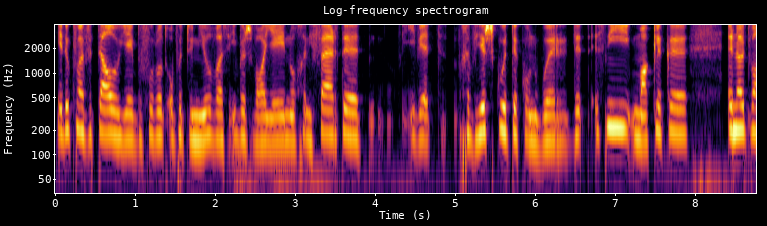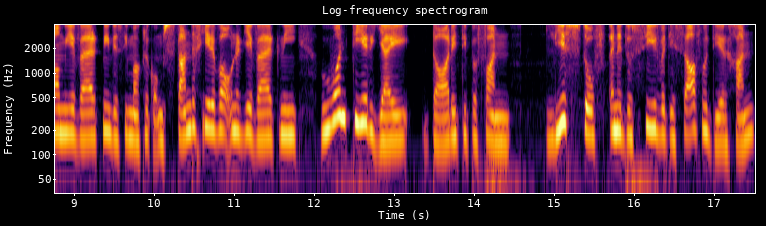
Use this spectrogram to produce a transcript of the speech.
jy het ook vir my vertel hoe jy byvoorbeeld op 'n toneel was iewers waar jy nog in die verte, jy weet, geweerskote kon hoor. Dit is nie maklike inhoud waarmee jy werk nie. Dis nie maklike omstandighede waaronder jy werk nie. Hoe hanteer jy daardie tipe van leesstof in 'n dossier wat jy self moet deurgaan.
